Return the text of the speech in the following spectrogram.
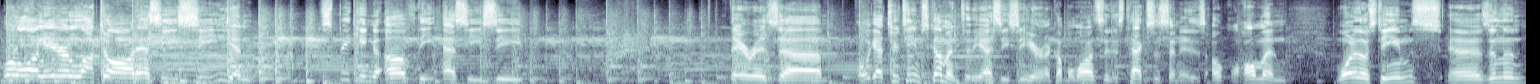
Rolling along here, locked on SEC. And speaking of the SEC, there is, uh, well, we got two teams coming to the SEC here in a couple months. It is Texas and it is Oklahoma. And one of those teams is in the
